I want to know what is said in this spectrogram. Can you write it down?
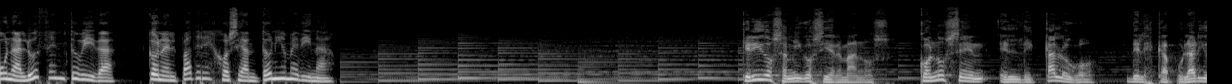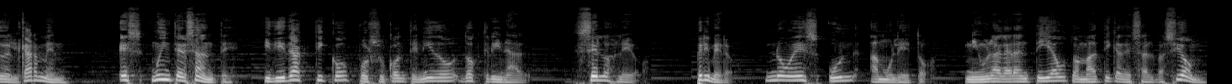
Una luz en tu vida con el Padre José Antonio Medina. Queridos amigos y hermanos, ¿conocen el decálogo del escapulario del Carmen? Es muy interesante y didáctico por su contenido doctrinal. Se los leo. Primero, no es un amuleto, ni una garantía automática de salvación,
